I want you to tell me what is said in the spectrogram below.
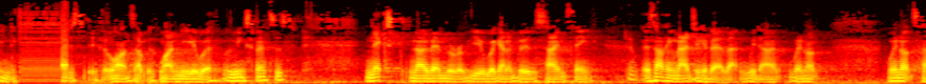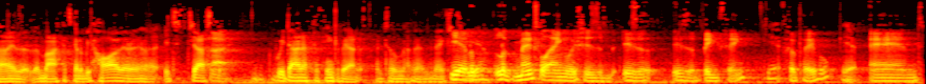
into cash if it lines up with one year worth of living expenses. Next November review, we're going to do the same thing. There's nothing magic about that. We don't. We're not. We're not saying that the market's going to be higher. or anything. It's just No. we don't have to think about it until November next Yeah, year. look, look, mental anguish is a, is a, is a big thing Yeah. for people. Yeah. And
